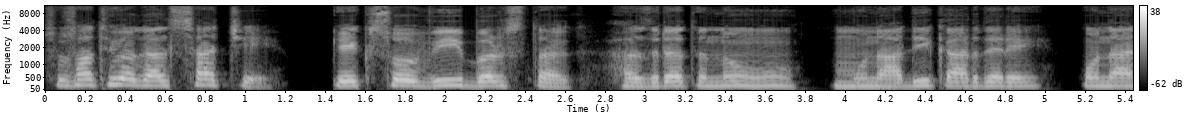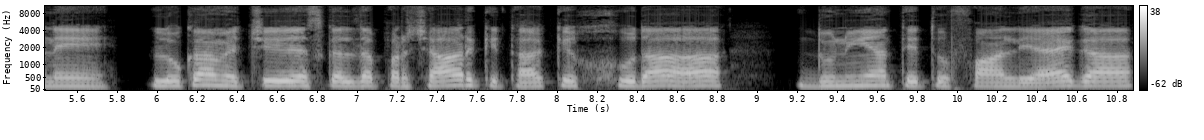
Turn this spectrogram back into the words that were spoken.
ਸੋ ਸਾਥੀਓ, ਇਹ ਗੱਲ ਸੱਚ ਹੈ ਕਿ 120 ਬਰਸ ਤੱਕ ਹਜ਼ਰਤ ਨੂੰ ਮੁਨਾਦੀ ਕਰਦੇ ਰਹੇ। ਉਹਨਾਂ ਨੇ ਲੋਕਾਂ ਵਿੱਚ ਇਸ ਗੱਲ ਦਾ ਪ੍ਰਚਾਰ ਕੀਤਾ ਕਿ ਖੁਦਾ ਦੁਨੀਆ ਤੇ ਤੂਫਾਨ ਲਿਆਏਗਾ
